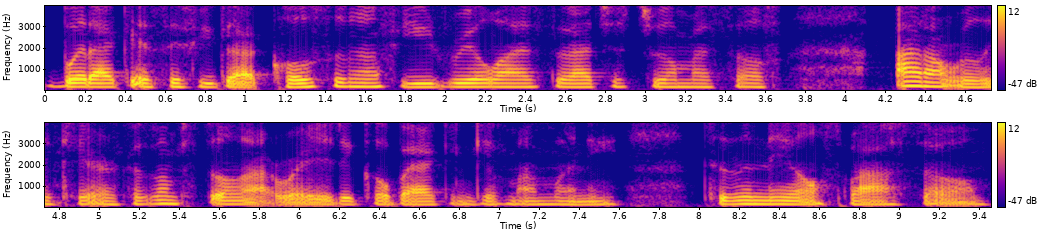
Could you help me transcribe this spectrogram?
but I guess if you got close enough, you'd realize that I just do it myself. I don't really care because I'm still not ready to go back and give my money to the nail spa. So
